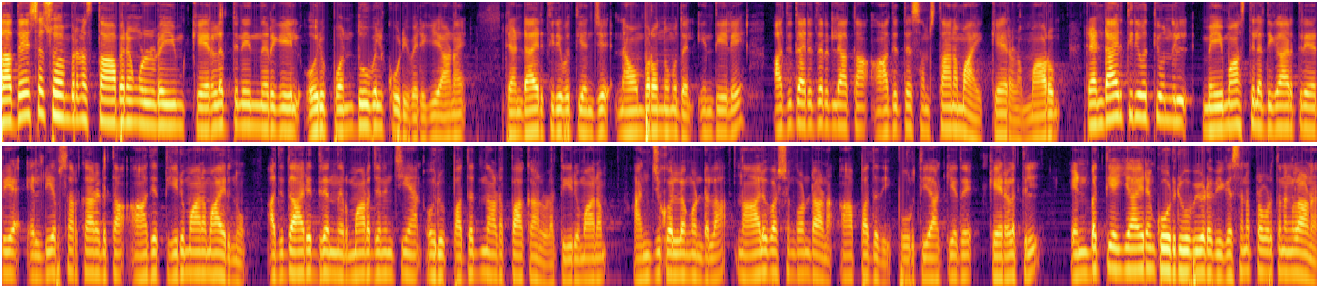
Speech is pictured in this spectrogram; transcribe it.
തദ്ദേശ സ്വയംഭരണ സ്ഥാപനങ്ങളുടെയും കേരളത്തിന്റെ നെറുകയിൽ ഒരു പൊൻതൂവൽ കൂടി വരികയാണ്. രണ്ടായിരത്തി ഇരുപത്തിയഞ്ച് നവംബർ ഒന്ന് മുതൽ ഇന്ത്യയിലെ അതിദരിദ്രരില്ലാത്ത ആദ്യത്തെ സംസ്ഥാനമായി കേരളം മാറും. രണ്ടായിരത്തി ഇരുപത്തിയൊന്നിൽ മെയ് മാസത്തിൽ അധികാരത്തിലേറിയ എൽ ഡി എഫ് സർക്കാർ എടുത്ത ആദ്യ തീരുമാനമായിരുന്നു അതിദാരിദ്ര്യം നിർമ്മാർജനം ചെയ്യാൻ ഒരു പദ്ധതി നടപ്പാക്കാനുള്ള തീരുമാനം. അഞ്ചു കൊല്ലം കൊണ്ടല്ല നാലു വർഷം കൊണ്ടാണ് ആ പദ്ധതി പൂർത്തിയാക്കിയത്. കേരളത്തിൽ എൺപത്തി അയ്യായിരം കോടി രൂപയുടെ വികസന പ്രവർത്തനങ്ങളാണ്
